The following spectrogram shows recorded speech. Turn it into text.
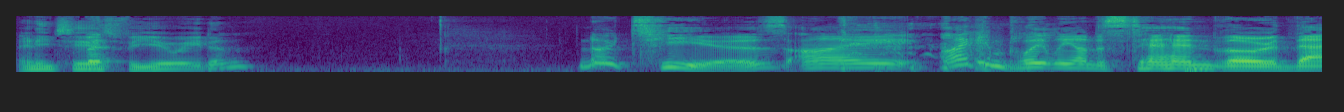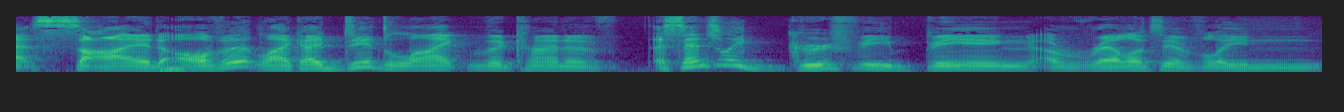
Any tears But- for you, Eden? No tears. I I completely understand though that side of it. Like I did like the kind of essentially Goofy being a relatively n-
